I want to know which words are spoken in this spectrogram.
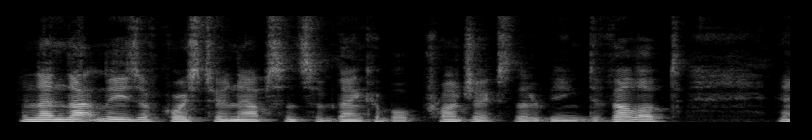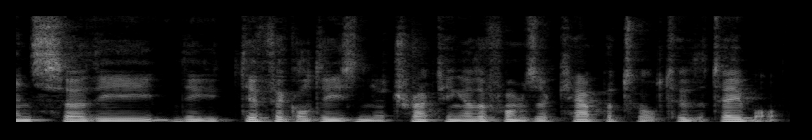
And then that leads, of course, to an absence of bankable projects that are being developed. And so the, the difficulties in attracting other forms of capital to the table.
